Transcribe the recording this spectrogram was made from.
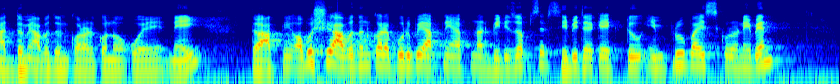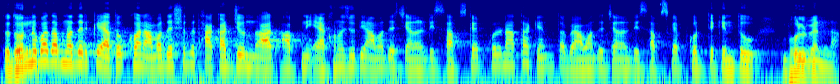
মাধ্যমে আবেদন করার কোনো ওয়ে নেই। তো আপনি অবশ্যই আবেদন করার পূর্বে আপনি আপনার বিডি জবসের সিবিটাকে একটু ইম্প্রুভাইজ করে নেবেন। তো ধন্যবাদ আপনাদেরকে এতক্ষণ আমাদের সাথে থাকার জন্য। আর আপনি এখনও যদি আমাদের চ্যানেলটি সাবস্ক্রাইব করে না থাকেন, তবে আমাদের চ্যানেলটি সাবস্ক্রাইব করতে কিন্তু ভুলবেন না।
